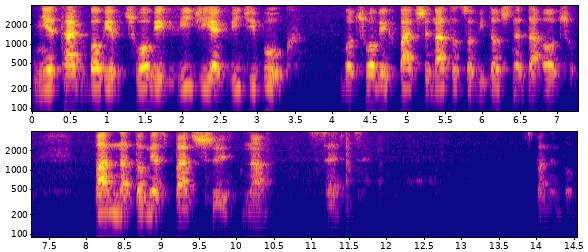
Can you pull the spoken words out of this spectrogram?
Nie tak bowiem człowiek widzi, jak widzi Bóg, bo człowiek patrzy na to, co widoczne dla oczu. Pan natomiast patrzy na serce. Z Panem Bogiem.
